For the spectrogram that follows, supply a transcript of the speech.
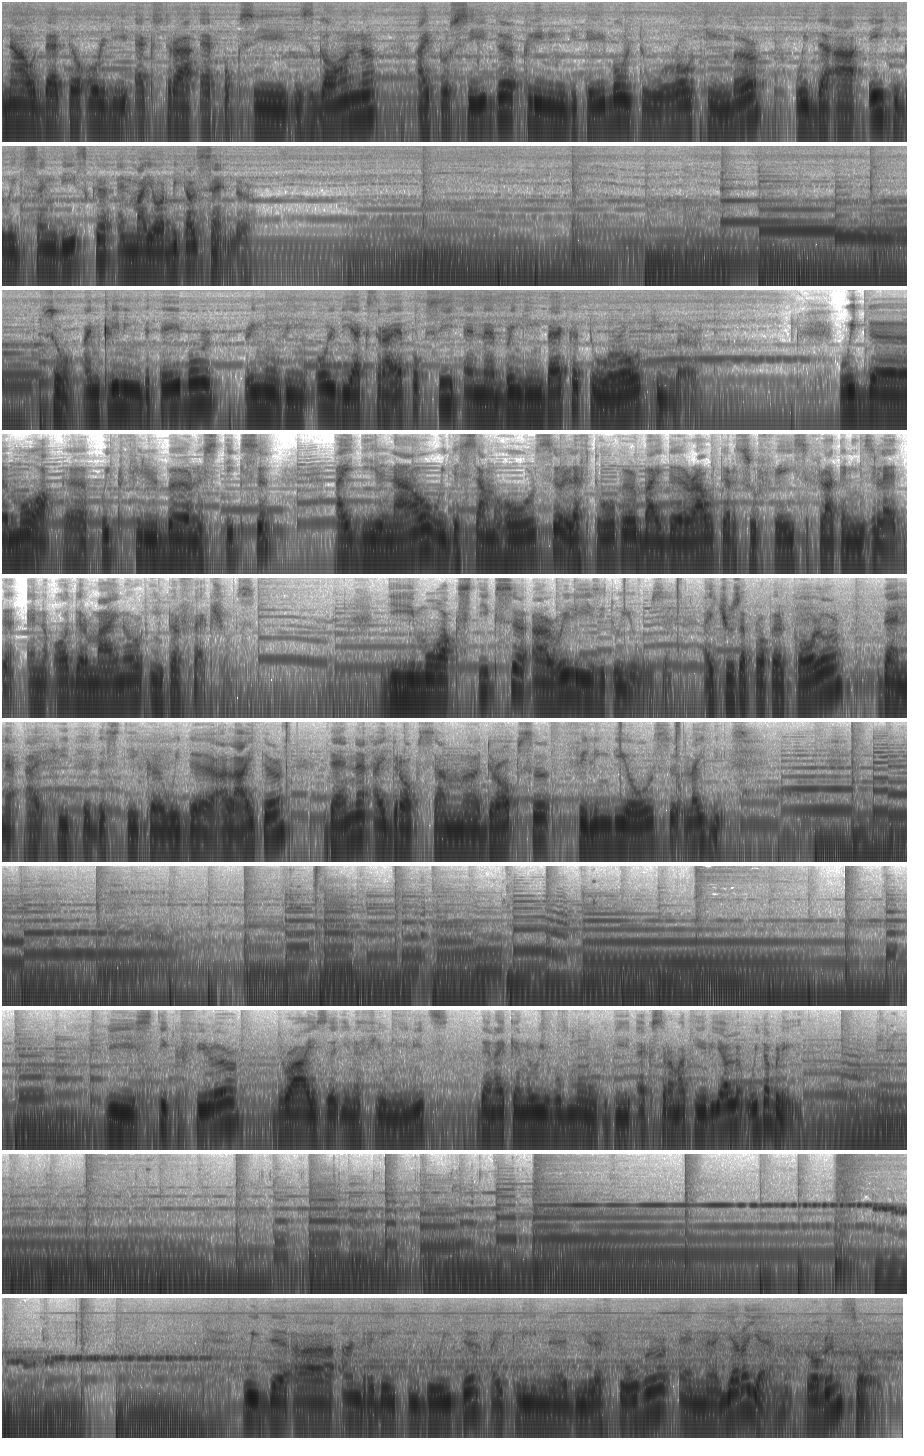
Now that all the extra epoxy is gone, I proceed cleaning the table to raw timber with a 80 grit sand disc and my orbital sander. So I'm cleaning the table, removing all the extra epoxy and uh, bringing back to raw timber. With the Mohawk uh, quick fill burn sticks, I deal now with some holes left over by the router surface flattening sled and other minor imperfections. The Mohawk sticks are really easy to use. I choose a proper color, then I hit the stick with a lighter, then I drop some drops filling the holes like this. The stick filler dries in a few minutes, then I can remove the extra material with a blade. With uh, a 180 grit I clean uh, the leftover and uh, here I am, problem solved.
